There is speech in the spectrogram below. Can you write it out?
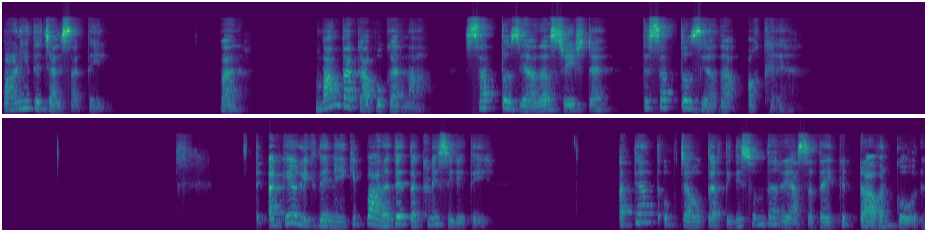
ਪਾਣੀ ਤੇ ਚੱਲ ਸਕਦੇ। ਹੋ ਪਰ ਮਨ ਦਾ ਕਾਬੂ ਕਰਨਾ ਸਭ ਤੋਂ ਜ਼ਿਆਦਾ ਸ੍ਰੇਸ਼ਟ ਹੈ। ਤੇ ਸਭ ਤੋਂ ਜ਼ਿਆਦਾ ਔਖਾ ਹੈ ਤੇ ਅੱਗੇ ਉਹ ਲਿਖਦੇ ਨੇ ਕਿ ਭਾਰਤ ਦੇ ਦੱਖਣੀ ਸਿਰੇ ਤੇ ਅਤਿਅੰਤ ਉਪਜਾਊ ਧਰਤੀ ਦੀ ਸੁੰਦਰ ਰਿਆਸਤ ਹੈ ਇੱਕ ਟਰਾਵਨਕੋਰ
